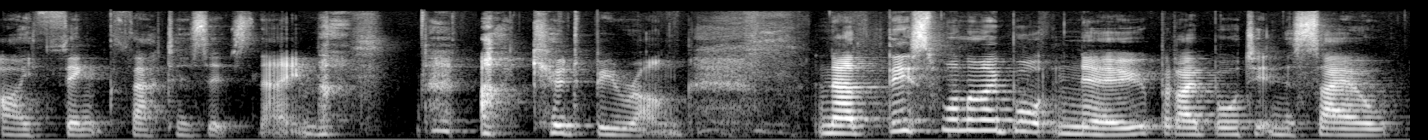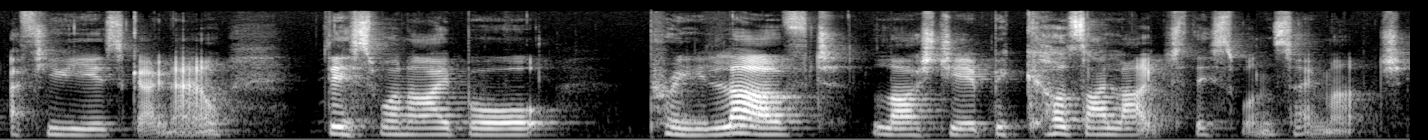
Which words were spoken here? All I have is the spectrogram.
I think that is its name. I could be wrong. Now this one I bought new but I bought it in the sale a few years ago now. This one I bought pre-loved last year because I liked this one so much.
